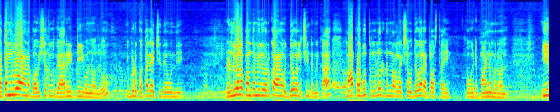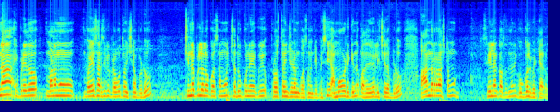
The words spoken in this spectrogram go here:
గతంలో ఆయన భవిష్యత్తుకు గ్యారెంటీ ఇవ్వని వాళ్ళు ఇప్పుడు కొత్తగా ఇచ్చేదేముంది రెండు వేల పంతొమ్మిది వరకు ఆయన ఉద్యోగాలు ఇచ్చింటనుక మా ప్రభుత్వంలో రెండున్నర లక్షల ఉద్యోగాలు ఎట్లా వస్తాయి? ఒకటి పాయింట్ నెంబర్ వన్. ఈయన ఇప్పుడేదో మనము వైఎస్ఆర్సీపీ ప్రభుత్వం ఇచ్చినప్పుడు చిన్నపిల్లల కోసము చదువుకునేకి ప్రోత్సహించడం కోసం అని చెప్పేసి అమ్మఒడి కింద పదహైదు వేలు ఇచ్చేటప్పుడు ఆంధ్ర రాష్ట్రము శ్రీలంక అవుతుందని గుగ్గలు పెట్టారు.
